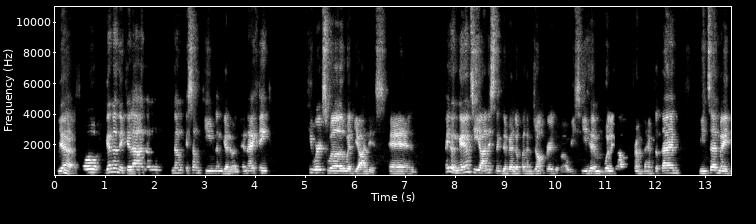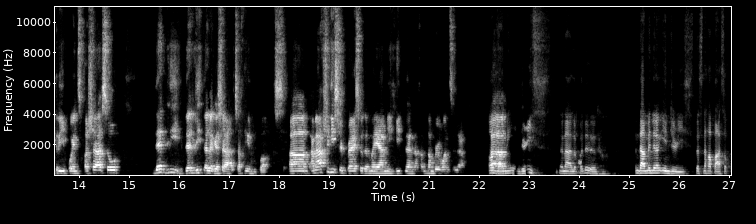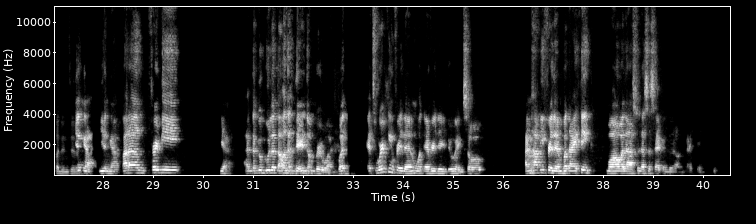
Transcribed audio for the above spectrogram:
Yeah. So, ganun eh. Kailangan ng, ng isang team ng ganun. And I think he works well with Giannis. And ayun, ngayon si Giannis nag-develop pa ng jumper, di ba? We see him hmm. pulling up from time to time. Minsan may three points pa siya. So, deadly. Deadly talaga siya at saka yung Bucks. Um, I'm actually surprised with the Miami Heat na naka number one sila. Oh, um, daming injuries. Nanalo pa din. Ang dami nilang injuries. Tapos nakapasok pa din sila. Yun nga, yun nga. Parang for me, yeah, nagugulat ako na they're number one. But it's working for them, whatever they're doing. So, I'm happy for them, but I think mawawala sila sa second round, I think.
